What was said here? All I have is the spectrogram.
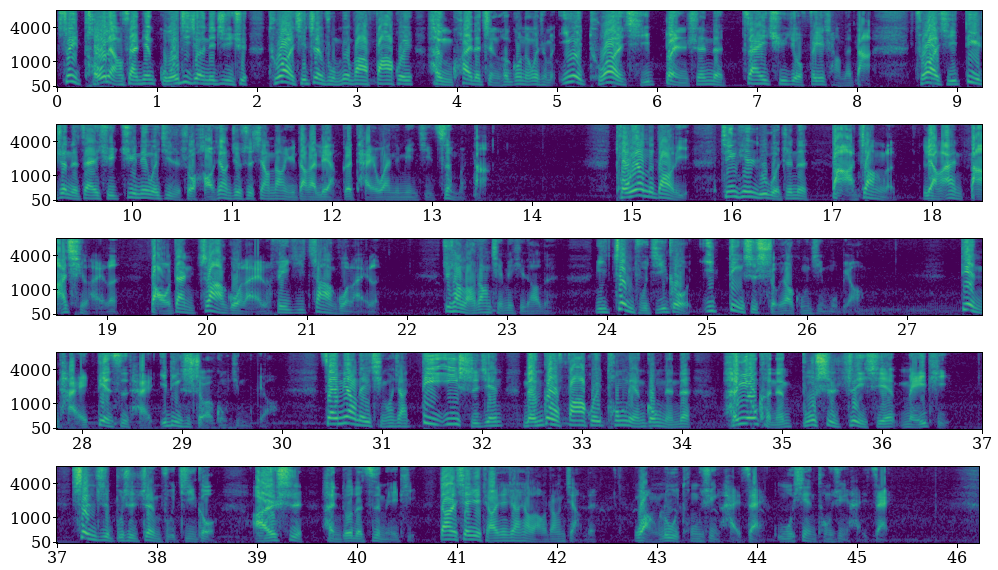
所以头两三天国际救援队进去，土耳其政府没有办法发挥很快的整合功能。为什么？因为土耳其本身的灾区就非常的大。土耳其地震的灾区，据那位记者说，好像就是相当于大概两个台湾的面积这么大。同样的道理，今天如果真的打仗了，两岸打起来了，导弹炸过来了，飞机炸过来了，就像老张前面提到的，你政府机构一定是首要攻击目标。电台、电视台一定是首要攻击目标，在那样的一个情况下，第一时间能够发挥通联功能的，很有可能不是这些媒体，甚至不是政府机构，而是很多的自媒体。当然，先决条件就像老张讲的，网络通讯还在，无线通讯还在。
